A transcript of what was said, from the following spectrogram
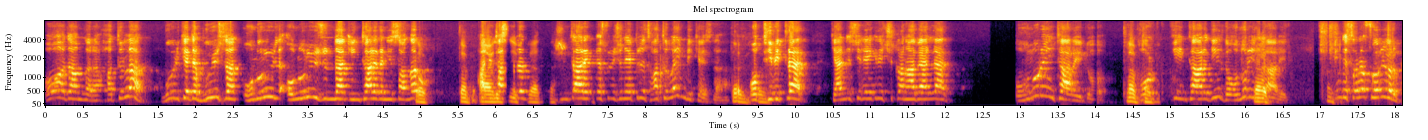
o adamlara hatırla bu ülkede bu yüzden onuruyla onuru yüzünden intihar eden insanlar Tabii. oldu. Tabii Hani. İntihar etme sürecini hepiniz hatırlayın bir kez daha. Tabii, o tabii. tweetler, kendisiyle ilgili çıkan haberler onur intiharıydı o. Tabii tabii. Korku intiharı değil de onur intiharıydı. Şimdi sana soruyorum.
